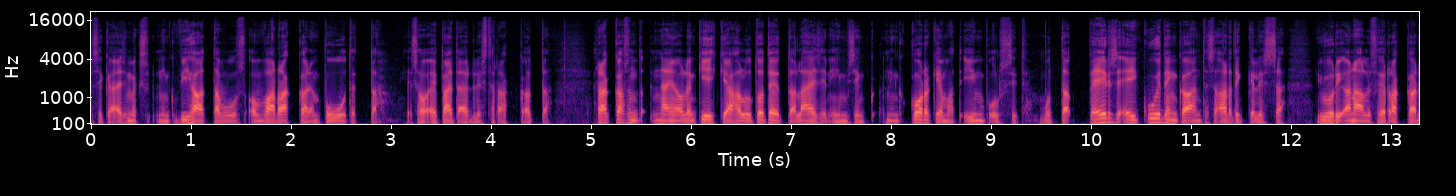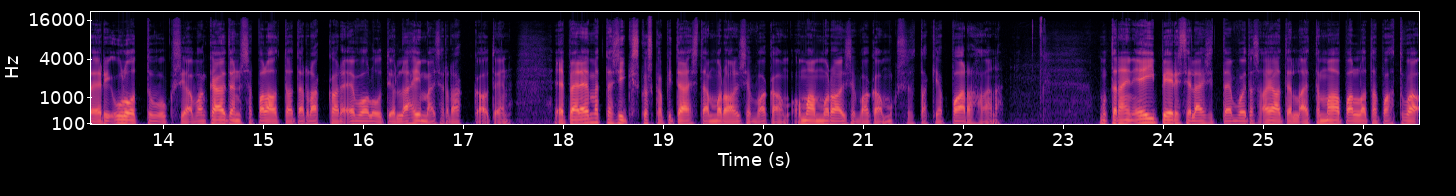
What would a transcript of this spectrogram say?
sekä esimerkiksi niin vihattavuus on vain rakkauden puutetta. ja se on epätäydellistä rakkautta. Rakkaus on näin ollen kiihkeä halu toteuttaa läheisen ihmisen niin korkeammat impulssit, mutta Peirse ei kuitenkaan tässä artikkelissa juuri analysoi rakkauden eri ulottuvuuksia, vaan käytännössä palauttaa tämän rakkauden evoluution lähimmäisen rakkauteen. Epäilemättä siksi, koska pitää sitä moraalisen vakaum- oman moraalisen vakaumuksensa takia parhaana. Mutta näin ei perseläisittäin voitaisiin ajatella, että maapallolla tapahtuva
